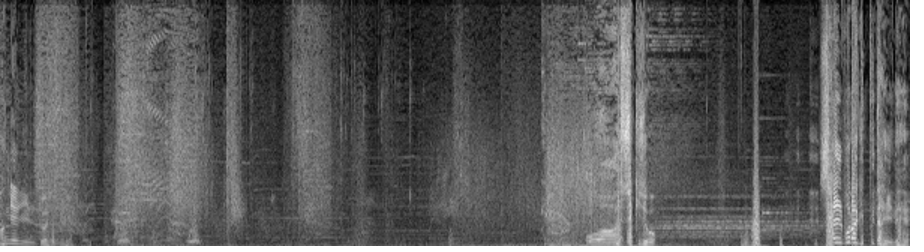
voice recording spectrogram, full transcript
학년일도 하셨네. 와, 새끼 저거. 살벌하게 뛰다니네.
